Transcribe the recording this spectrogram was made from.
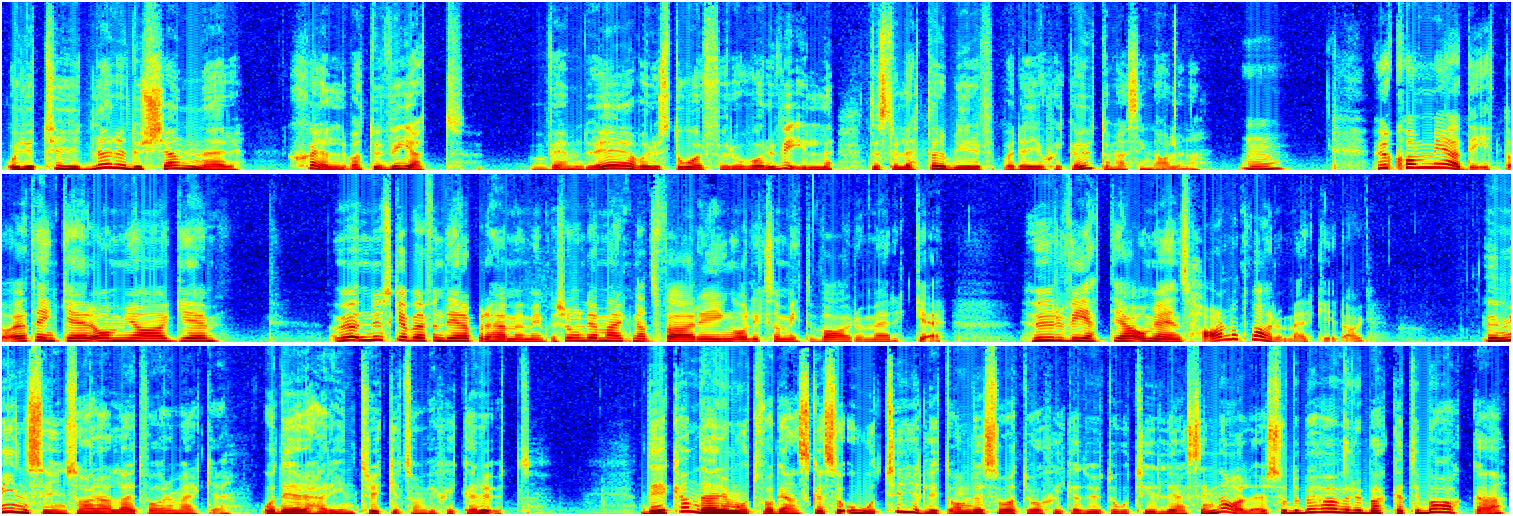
Och ju tydligare du känner själv att du vet vem du är, vad du står för och vad du vill, desto lättare blir det för dig att skicka ut de här signalerna. Mm. Hur kommer jag dit då? Jag tänker om jag eh, nu ska jag börja fundera på det här med min personliga marknadsföring och liksom mitt varumärke. Hur vet jag om jag ens har något varumärke idag? Ur min syn så har alla ett varumärke och det är det här intrycket som vi skickar ut. Det kan däremot vara ganska så otydligt om det är så att du har skickat ut otydliga signaler, så då behöver du backa tillbaka.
